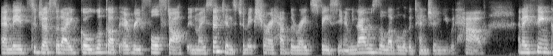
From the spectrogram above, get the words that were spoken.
and they'd suggested I go look up every full stop in my sentence to make sure I had the right spacing. I mean, that was the level of attention you would have. And I think,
